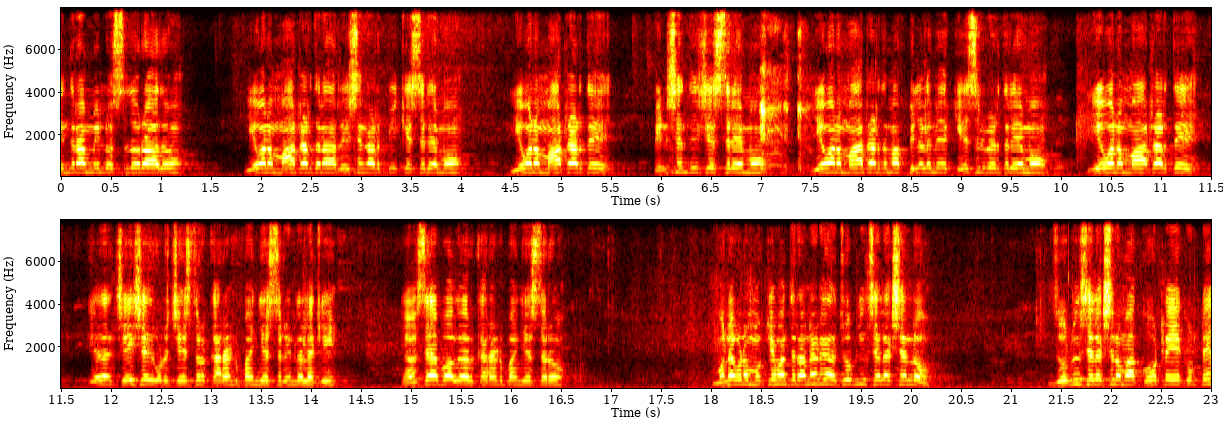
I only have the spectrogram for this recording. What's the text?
ఇందిరా మిల్లు వస్తుందో రాదో ఏమైనా మాట్లాడుతున్నా రేషన్ కార్డు పీకేస్తారేమో ఏమైనా మాట్లాడితే పెన్షన్ తీసేస్తారేమో ఏమైనా మాట్లాడితే మా పిల్లల మీద కేసులు పెడతారేమో ఏమైనా మాట్లాడితే ఏదైనా చేసేది కూడా చేస్తారు కరెంట్ బంద్ చేస్తారు ఇళ్ళకి. వ్యవసాయ బాబు దగ్గర కరెంట్ బంద్ చేస్తారు. మొన్న కూడా ముఖ్యమంత్రి అన్నాడు కదా జూబ్లీ సెలక్షన్లో. జూబ్లీ సెలక్షన్లో మా కోట్లు వేయకుంటే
